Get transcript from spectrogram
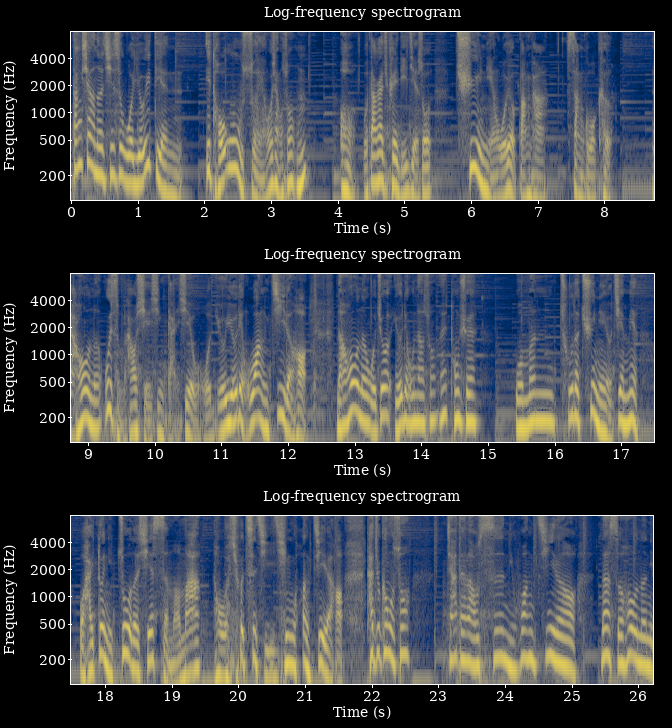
当下呢，其实我有一点一头雾水，我想说，嗯，哦，我大概就可以理解说，去年我有帮他上过课。然后呢，为什么他要写信感谢我？我有有点忘记了哈。然后呢，我就有点问他说：“哎，同学，我们除了去年有见面，我还对你做了些什么吗？” 然后我就自己已经忘记了哈。他就跟我说：“嘉德老师，你忘记了哦？那时候呢，你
